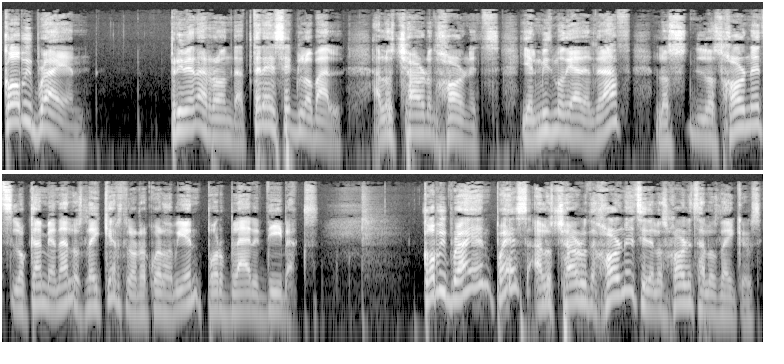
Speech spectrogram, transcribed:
Kobe Bryant, Primera ronda, 13 global a los Charlotte Hornets. Y el mismo día del draft, los, los Hornets lo cambian a los Lakers, lo recuerdo bien, por Vlad Divac. Kobe Bryant, pues, a los Charlotte Hornets y de los Hornets a los Lakers.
